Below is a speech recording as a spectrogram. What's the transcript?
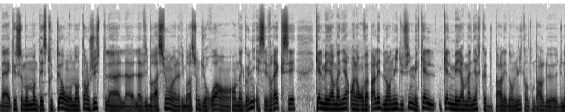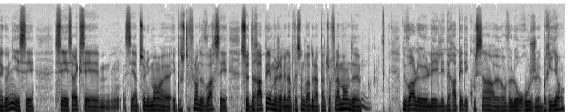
bah, que ce moment destructeur où on entend juste la, la- la vibration la vibration du roi en, en agonie et c'est vrai que c'est quelle meilleure manière alors on va parler de l'ennui du film mais quelle, meilleure manière que de parler d'ennui quand on parle d'une agonie? Et c'est c'est vrai que c'est absolument euh, époustouflant de voir ces, ce drapé. Moi j'avais l'impression de voir de la peinture flamande de, de voir le- les, drapés des coussins euh, en velours rouge brillant.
